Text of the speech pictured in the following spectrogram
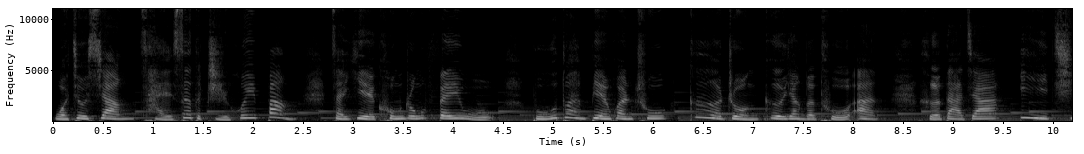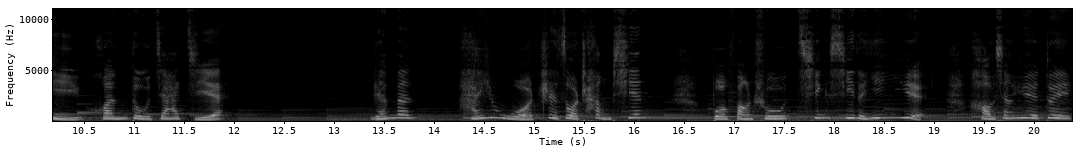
我就像彩色的指挥棒，在夜空中飞舞，不断变换出各种各样的图案，和大家一起欢度佳节。人们还用我制作唱片，播放出清晰的音乐，好像乐队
